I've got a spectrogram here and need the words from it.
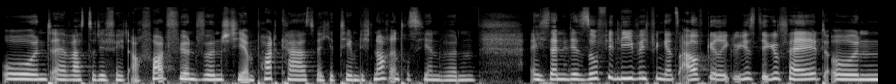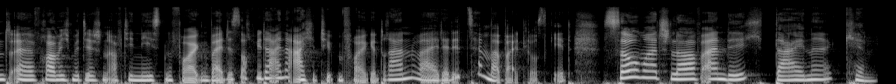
und äh, was du dir vielleicht auch fortführend wünschst hier im Podcast, welche Themen dich noch interessieren würden. Ich sende dir so viel Liebe, ich bin ganz aufgeregt, wie es dir gefällt und äh, freue mich mit dir schon auf die nächsten Folgen. Bald ist auch wieder eine Archetypenfolge dran, weil der Dezember bald losgeht. So much love an dich, deine Kim.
